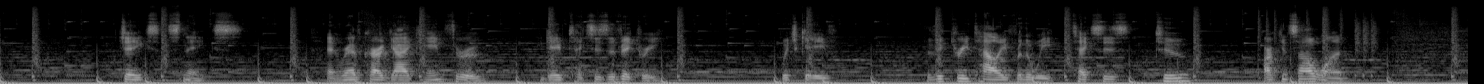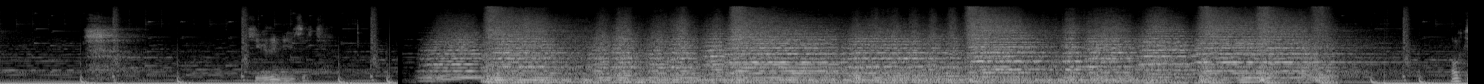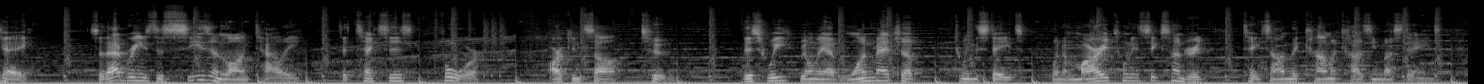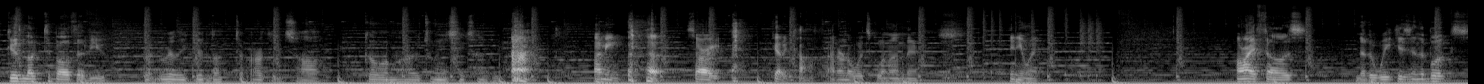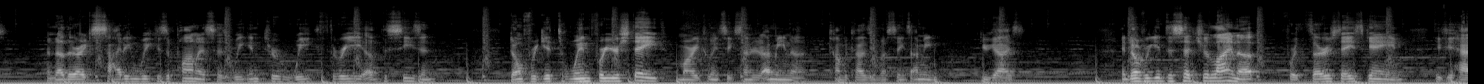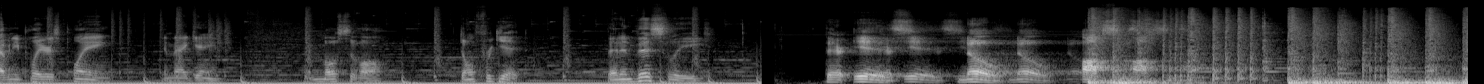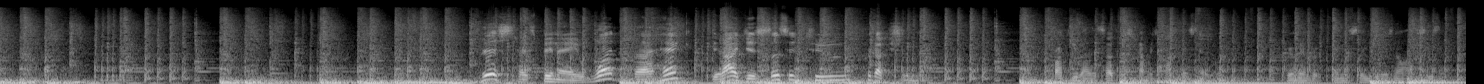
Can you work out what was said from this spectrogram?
Jake's Snakes. And Revcar Guy came through and gave Texas a victory, which gave the victory tally for the week Texas 2, Arkansas 1. Cue the music. Okay, so that brings the season long tally to Texas 4, Arkansas 2. This week, we only have one matchup between the states when Amari 2600 takes on the Kamikaze Mustangs. Good luck to both of you. But really, good luck to Arkansas. Go Amari 2600. I mean, sorry, got a cough. I don't know what's going on there. Anyway. Alright, fellas, another week is in the books. Another exciting week is upon us as we enter week three of the season. Don't forget to win for your state, Mari 2600. I mean, uh, Kamikaze Mustangs. I mean, you guys. And don't forget to set your lineup for Thursday's game if you have any players playing in that game. And most of all, don't forget that in this league, there is, there is no, no, off season. Off This has been a What the Heck Did I Just Listen to production. Brought to you by the Southwest Conference Podcast Network. Remember, league, there is no off season.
